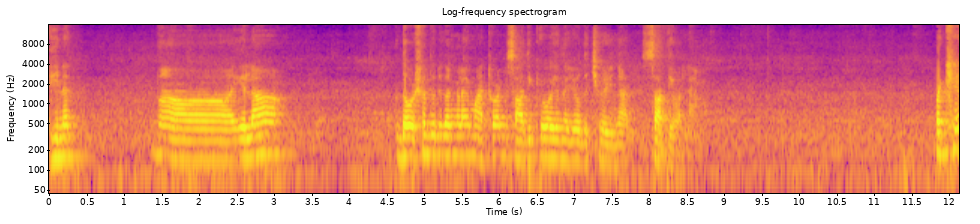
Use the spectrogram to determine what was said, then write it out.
ദിന എല്ലാ ദോഷദുരിതങ്ങളെ മാറ്റുവാൻ സാധിക്കുമോ എന്ന് ചോദിച്ചു കഴിഞ്ഞാൽ സാധ്യമല്ല. പക്ഷേ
